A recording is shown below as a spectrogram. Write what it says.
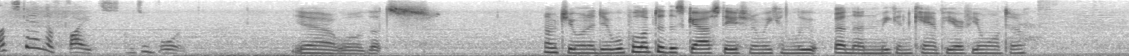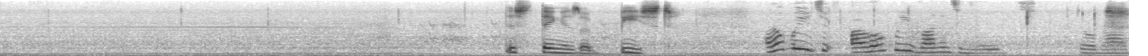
Let's get in the fights. I'm too bored. Yeah, well, that's not what you want to do. We'll pull up to this gas station and we can loot, and then we can camp here if you want to. This thing is a beast. I hope we I hope we run into noobs real bad.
